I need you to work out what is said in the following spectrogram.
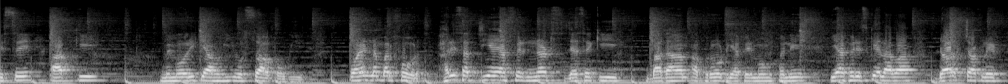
इससे आपकी मेमोरी क्या होगी? वो सॉफ्ट होगी। पॉइंट नंबर फोर हरी सब्ज़ियाँ या फिर नट्स जैसे कि बादाम, अखरोट या फिर मूंगफली, या फिर इसके अलावा डार्क चॉकलेट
